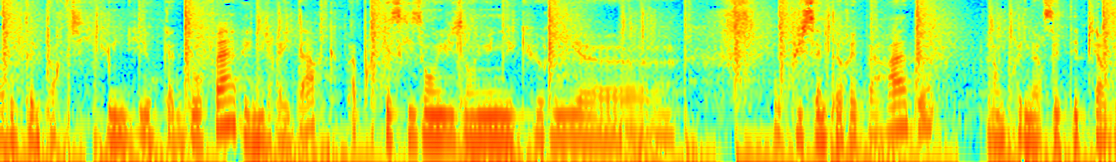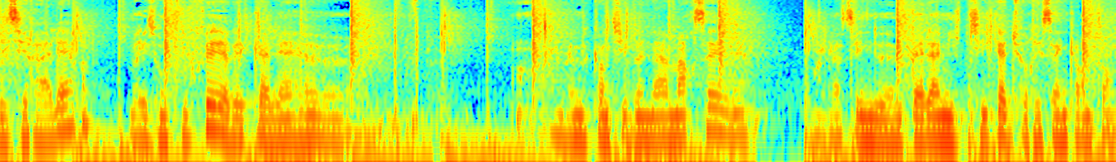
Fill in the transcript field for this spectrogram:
à l'hôtel particulier au Cap Dauphin avec Mireille d'Arc. Après, qu'est-ce qu'ils ont eu? Ils ont eu une écurie euh, au Puy Center. L'entraîneur, c'était Pierre Désiré Allaire. Bah, ils ont tout fait avec Alain, euh, même quand il venait à Marseille. hein. Voilà, c'est une belle amitié qui a duré 50 ans.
